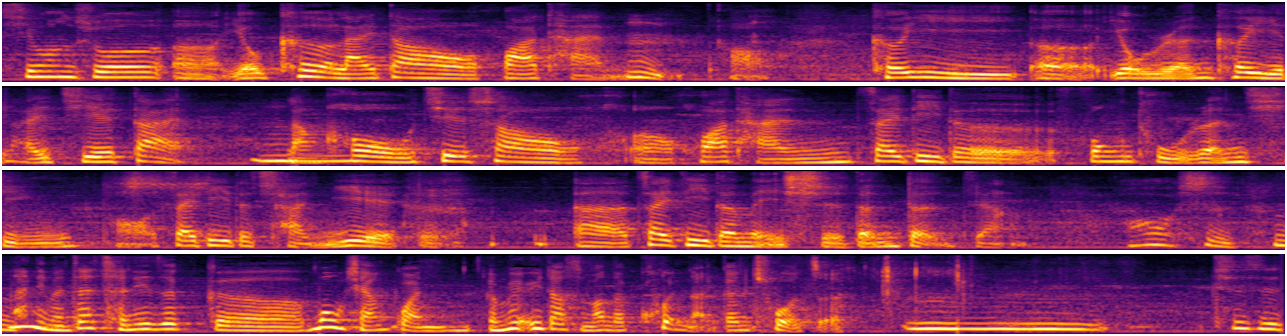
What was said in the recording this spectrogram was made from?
希望说呃游客来到花坛，嗯，好，可以呃有人可以来接待，然后介绍呃花坛在地的风土人情，哦，在地的产业，对，呃在地的美食等等这样。哦，是。那你们在成立这个梦想馆，有没有遇到什么样的困难跟挫折？嗯，其实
